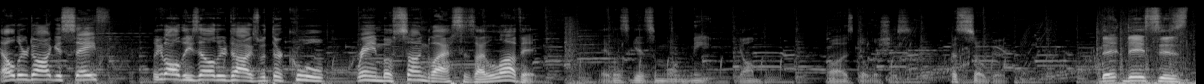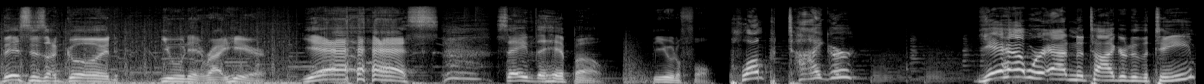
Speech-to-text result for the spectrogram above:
Elder dog is safe. Look at all these elder dogs with their cool rainbow sunglasses. I love it. Hey, let's get some more meat. Yum. Oh, it's delicious. That's so good. Th this is this is a good unit right here. Yes! Save the hippo. Beautiful. Plump tiger? Yeah, we're adding a tiger to the team.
